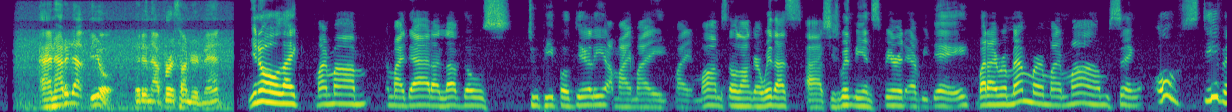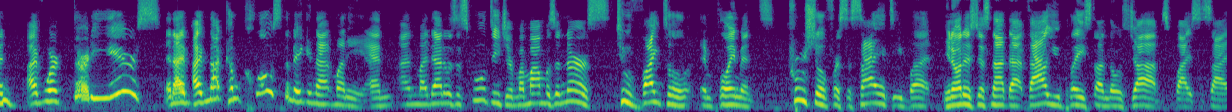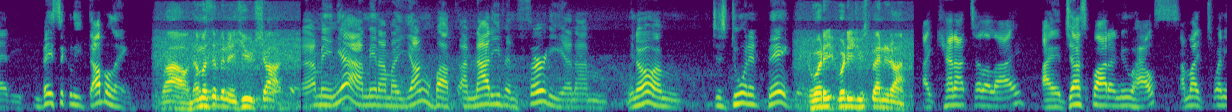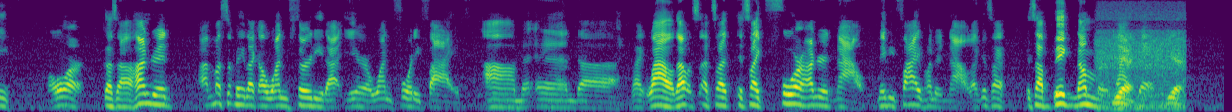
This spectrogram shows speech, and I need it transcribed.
and how did that feel hitting that first hundred, man? You know, like my mom and my dad, I love those two people dearly. My my my mom's no longer with us. Uh, she's with me in spirit every day. But I remember my mom saying, "Oh, Steven, I've worked 30 years and I've I've not come close to making that money." And and my dad was a school teacher. My mom was a nurse. Two vital employments. Crucial for society, but you know, there's just not that value placed on those jobs by society. Basically, doubling. Wow, that must have been a huge shock. I mean, yeah, I mean, I'm a young buck. I'm not even 30, and I'm, you know, I'm just doing it big. What did what did you spend it on? I cannot tell a lie. I had just bought a new house. I'm like 24 because a hundred, I must have made like a 130 that year, or 145. Um, and uh, like, wow, that was that's like it's like 400 now, maybe 500 now. Like it's a it's a big number. Yeah. then. Yeah.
